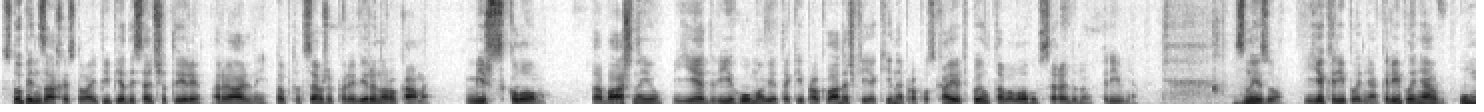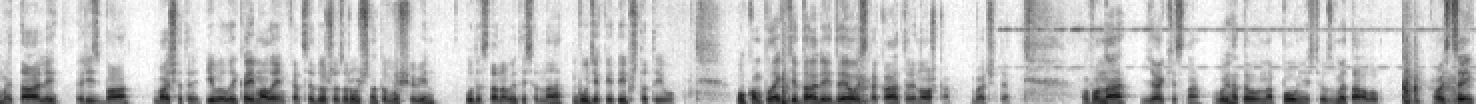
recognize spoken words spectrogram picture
Ступінь захисту IP54 реальний, тобто це вже перевірено роками. Між склом та башнею є дві гумові такі прокладочки, які не пропускають пил та вологу всередину рівня. Знизу є кріплення. Кріплення у металі, різьба, бачите, і велика, і маленька. Це дуже зручно, тому що він буде становитися на будь-який тип штативу. У комплекті далі йде ось така триножка. Бачите, вона якісна, виготовлена повністю з металу. Ось цей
